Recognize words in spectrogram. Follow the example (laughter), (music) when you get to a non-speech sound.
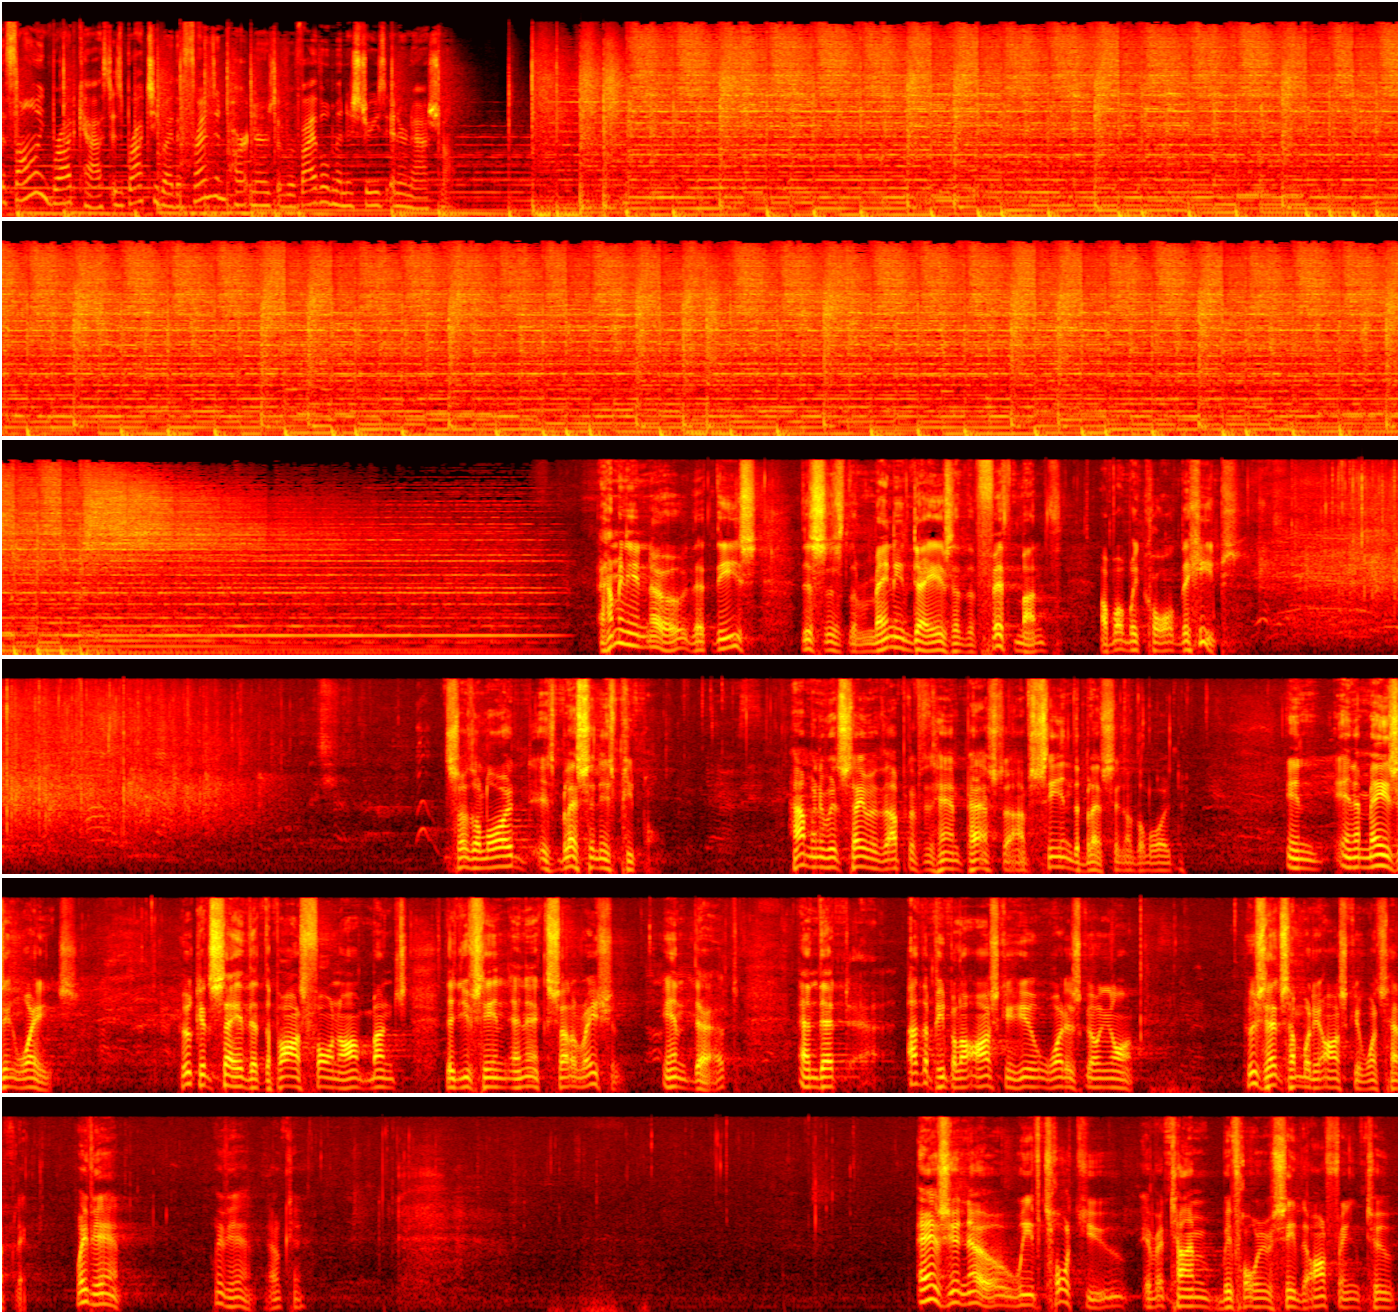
The following broadcast is brought to you by the friends and partners of Revival Ministries International. How many know that these, this is the remaining days of the fifth month of what we call the heaps? So the Lord is blessing his people. How many would say with uplifted hand, Pastor, I've seen the blessing of the Lord in, in amazing ways? Who could say that the past four and a half months that you've seen an acceleration in that? And that other people are asking you what is going on. Who's had somebody ask you what's happening? Wave your hand. Wave your hand. Okay. As you know, we've taught you every time before we receive the offering to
